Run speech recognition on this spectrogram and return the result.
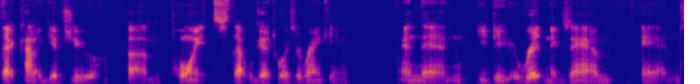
that kind of gives you um, points that will go towards a ranking. And then you do your written exam, and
